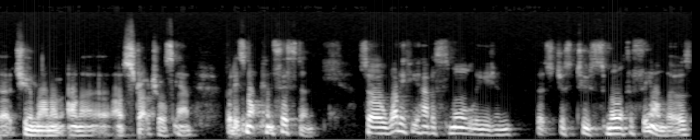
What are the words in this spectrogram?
uh, tumor on, a, on a, a structural scan, but it's not consistent. So, what if you have a small lesion that's just too small to see on those,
